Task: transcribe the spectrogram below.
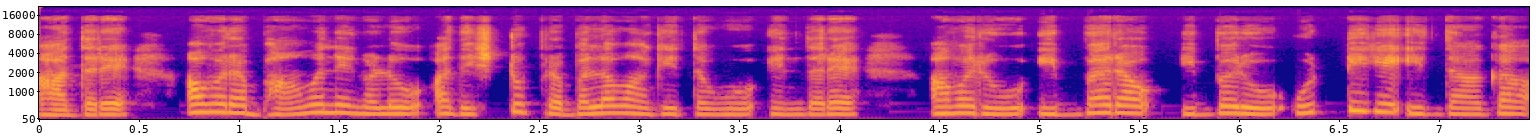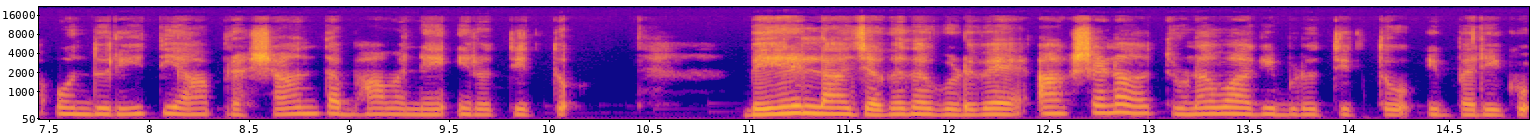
ಆದರೆ ಅವರ ಭಾವನೆಗಳು ಅದೆಷ್ಟು ಪ್ರಬಲವಾಗಿದ್ದವು ಎಂದರೆ ಅವರು ಇಬ್ಬರ, ಇಬ್ಬರು ಒಟ್ಟಿಗೆ ಇದ್ದಾಗ ಒಂದು ರೀತಿಯ ಪ್ರಶಾಂತ ಭಾವನೆ ಇರುತ್ತಿತ್ತು. ಬೇರೆಲ್ಲ ಜಗದ ಗುಡುವೆ ಆ ಕ್ಷಣ ತೃಣವಾಗಿ ಬಿಡುತ್ತಿತ್ತು ಇಬ್ಬರಿಗೂ.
